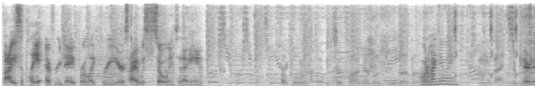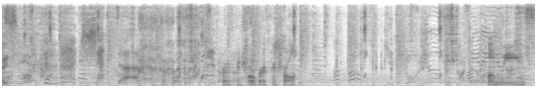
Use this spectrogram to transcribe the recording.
But I used to play it every day for like three years. I was so into that game. What am I doing? There it is. Birth control, birth control. Please.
